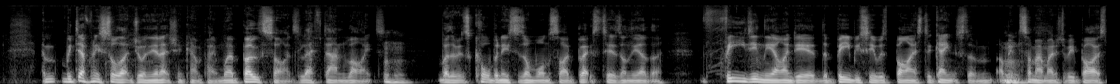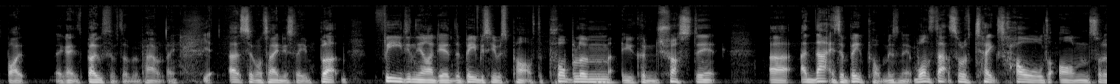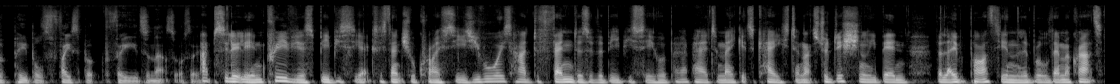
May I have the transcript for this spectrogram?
And we definitely saw that during the election campaign, where both sides, left and right, mm-hmm. whether it's Corbynistas on one side, Brexiteers on the other, feeding the idea the BBC was biased against them. I mean, mm. somehow managed to be biased by against both of them, apparently, Yeah. uh, simultaneously. But feeding the idea the BBC was part of the problem, mm. you couldn't trust it. Uh, and that is a big problem, isn't it? Once that sort of takes hold on sort of people's Facebook feeds and that sort of thing. Absolutely. In previous BBC existential crises, you've always had defenders of the BBC who are prepared to make its case, and that's traditionally been the Labour Party and the Liberal Democrats.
